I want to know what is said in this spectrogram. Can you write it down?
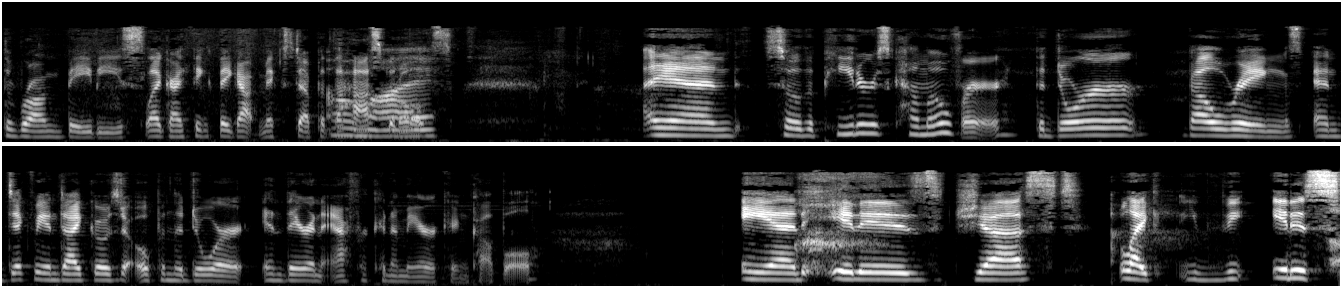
the wrong babies. Like, I think they got mixed up at the Oh, my. hospitals. And so the Peters come over, the doorbell rings, and Dick Van Dyke goes to open the door, and they're an African American couple. And it is just like the it is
